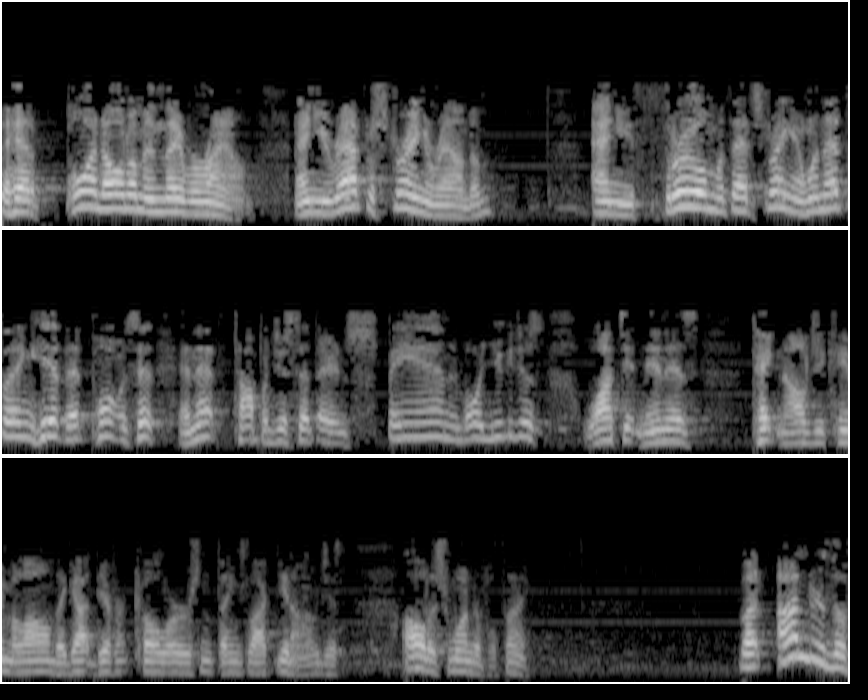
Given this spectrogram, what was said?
they had a point on them and they were round. And you wrapped a string around them and you threw them with that string, and when that thing hit, that point was hit, and that top would just sit there and spin, and boy, you could just watch it. And then as technology came along, they got different colors and things like, you know, just all this wonderful thing. But under the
